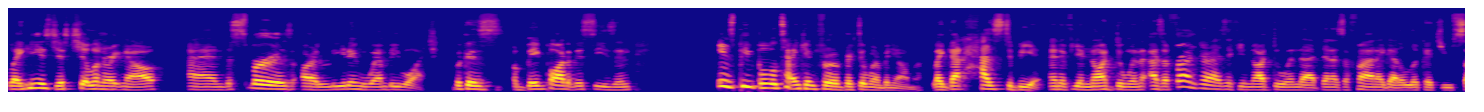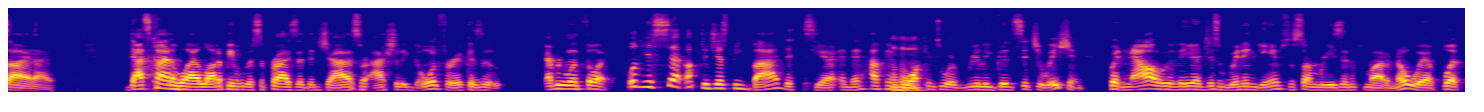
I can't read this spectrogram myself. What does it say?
like he is just chilling right now. And the Spurs are leading Wemby watch because a big part of this season is people tanking for Victor Wembanyama. Like that has to be it. And if you're not doing that as a franchise, if you're not doing that, then as a fan, I got to look at you side eye. That's kind of why a lot of people were surprised that the Jazz were actually going for it because everyone thought, well, you're set up to just be bad this year and then have him Mhm. walk into a really good situation. But now they are just winning games for some reason from out of nowhere. But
